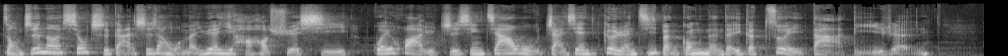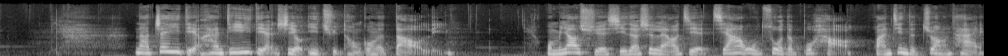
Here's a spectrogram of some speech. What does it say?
总之呢，羞耻感是让我们愿意好好学习、规划与执行家务、展现个人基本功能的一个最大敌人。那这一点和第一点是有异曲同工的道理。我们要学习的是了解家务做得不好，环境的状态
